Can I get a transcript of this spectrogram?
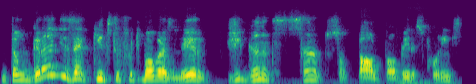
Então, grandes equipes do futebol brasileiro, gigantes, Santos, São Paulo, Palmeiras, Corinthians,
